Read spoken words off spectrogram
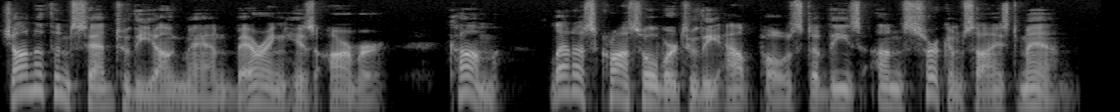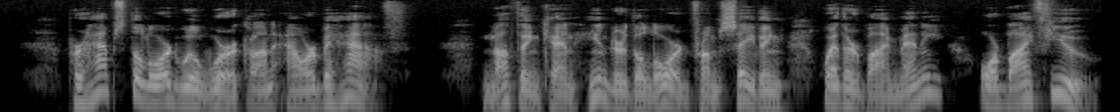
Jonathan said to the young man bearing his armor, Come, let us cross over to the outpost of these uncircumcised men. Perhaps the Lord will work on our behalf. Nothing can hinder the Lord from saving, whether by many or by few.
